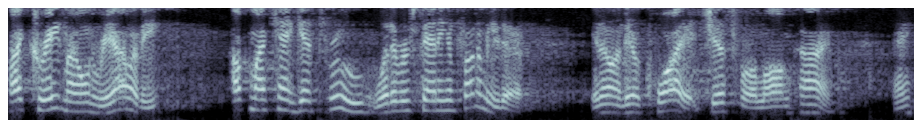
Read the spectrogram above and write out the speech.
I create my own reality. How come I can't get through whatever's standing in front of me there? You know, and they're quiet just for a long time. Okay?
